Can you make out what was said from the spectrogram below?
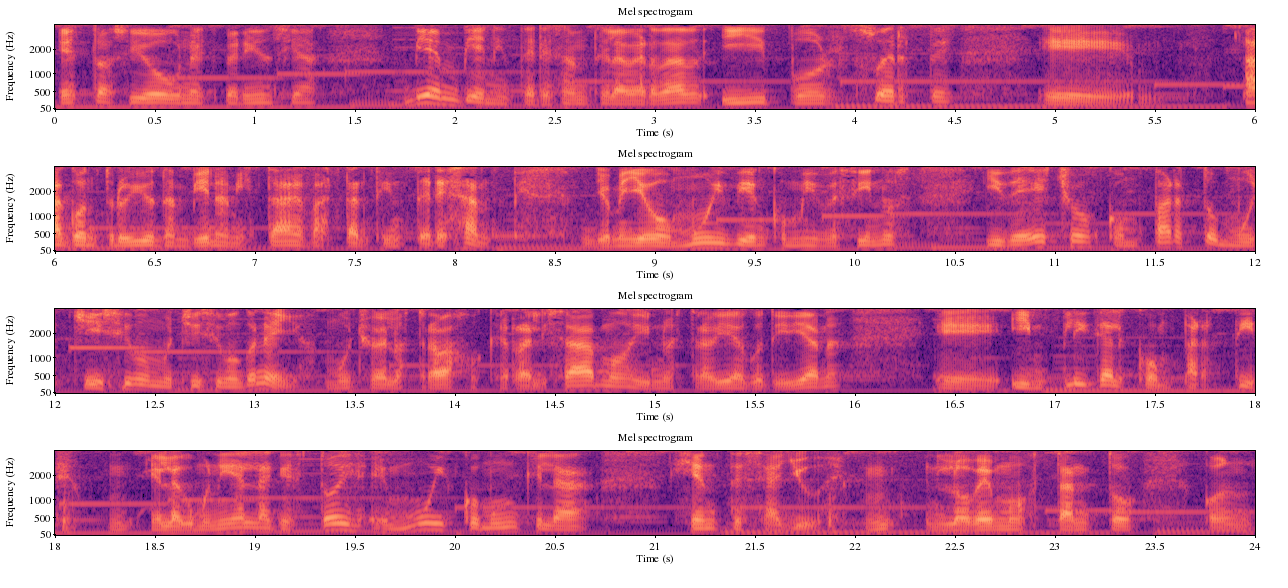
Esto ha sido una experiencia bien, bien interesante, la verdad, y por suerte... Eh, ha construido también amistades bastante interesantes. Yo me llevo muy bien con mis vecinos y de hecho comparto muchísimo, muchísimo con ellos. Muchos de los trabajos que realizamos y nuestra vida cotidiana eh, implica el compartir. En la comunidad en la que estoy es muy común que la gente se ayude. Lo vemos tanto con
